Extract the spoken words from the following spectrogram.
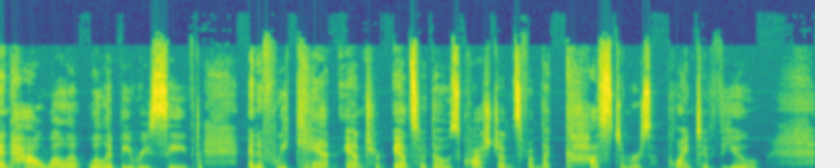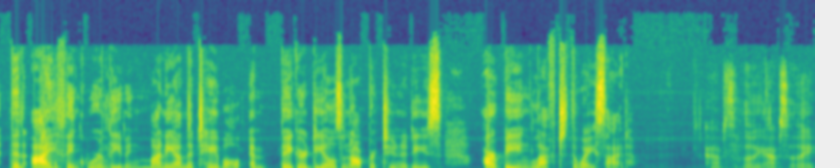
and how well it will it be received? And if we can't answer answer those questions from the customer's point of view, then I think we're leaving money on the table and bigger deals and opportunities are being left to the wayside. Absolutely, absolutely.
